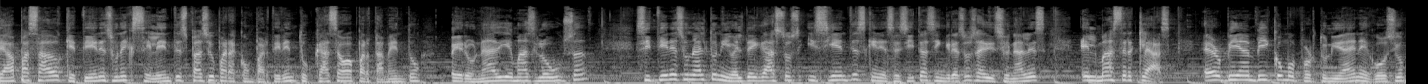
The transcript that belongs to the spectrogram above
¿Te ha pasado que tienes un excelente espacio para compartir en tu casa o apartamento, pero nadie más lo usa? Si tienes un alto nivel de gastos y sientes que necesitas ingresos adicionales, el Masterclass Airbnb como oportunidad de negocio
